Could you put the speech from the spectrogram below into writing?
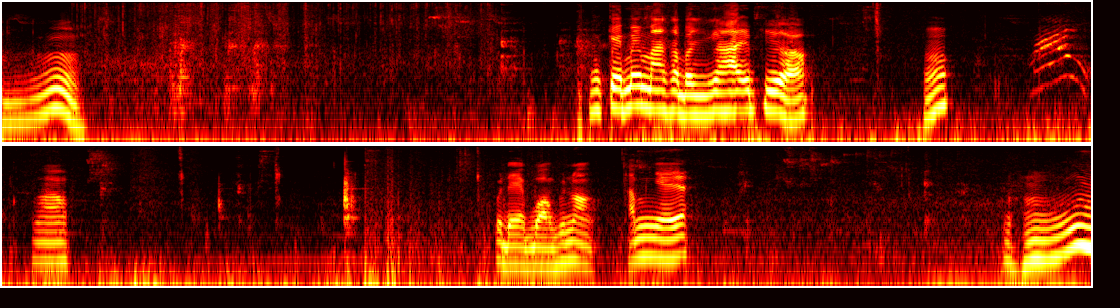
อืม มันเก็บไม่มาสบัสดีค่ะเอฟซีเหรอหืมไม่มาไปแดกบองพี่น้องทำไงเนี่ยอื้อหือ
